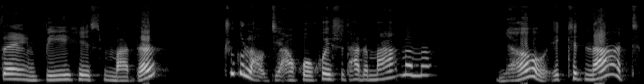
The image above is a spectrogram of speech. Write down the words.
thing be his mother? 这个老家伙会是他的妈妈吗？No, it could not.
